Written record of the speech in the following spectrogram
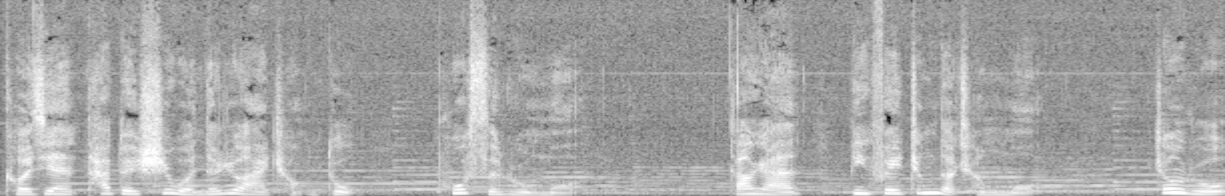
可见他对诗文的热爱程度，扑死入魔。当然，并非真的成魔，正如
